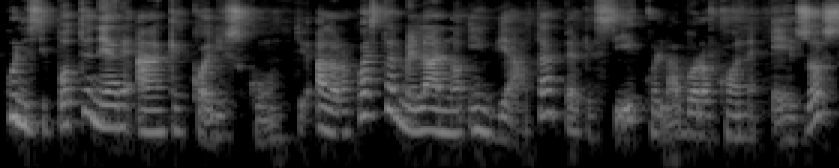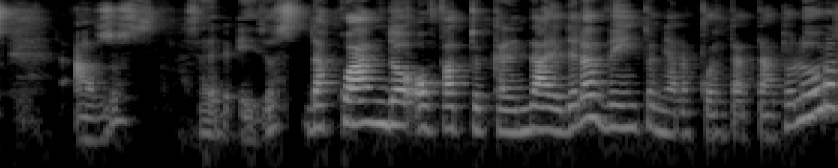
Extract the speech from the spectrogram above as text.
quindi si può ottenere anche con gli sconti. Allora, questa me l'hanno inviata perché sì, collaboro con ESOS, ASOS, sarebbe ESOS, da quando ho fatto il calendario dell'avvento mi hanno contattato loro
